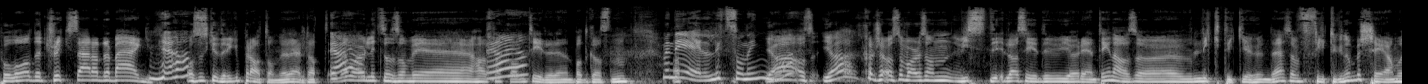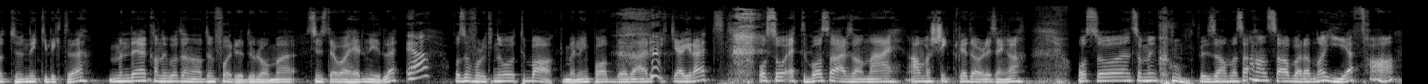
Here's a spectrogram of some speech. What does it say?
pull all the tricks out of the bag! Ja. Og så skulle dere ikke prate om det i det hele tatt. Ja, Det var jo litt sånn som vi har snakka Ja, ja. om tidligere i den podkasten. Men det er litt sånn ennå. Ja, altså, ja, kanskje. Og så var det sånn, hvis de, La oss si du gjør én ting, da, og så likte ikke hun det. Så fikk du ikke noen beskjed om at hun ikke likte det. Men det kan jo godt hende at hun forrige du lå med, syntes det var helt nydelig. Og så får du ikke noe tilbakemelding på at det der ikke er greit. Og så etterpå så er det sånn nei, han var skikkelig dårlig i senga. Og så, som en kompis av meg sa, han sa bare at nå gir jeg faen.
